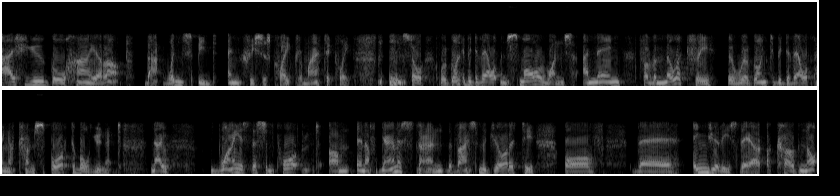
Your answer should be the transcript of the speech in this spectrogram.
as you go higher up, that wind speed increases quite dramatically. so we're going to be developing smaller ones, and then for the military, we're going to be developing a transportable unit. Now, why is this important? Um, in Afghanistan, the vast majority of the injuries there occurred not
